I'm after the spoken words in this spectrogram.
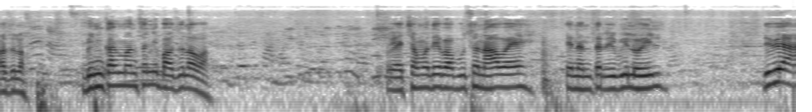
बाजूला. बिनकामी माणसांनी बाजूला लावा. तो याच्यामध्ये बाबूचं नाव आहे. ते नंतर रिव्हील होईल. दिव्या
